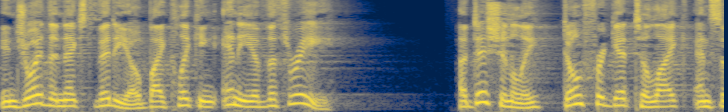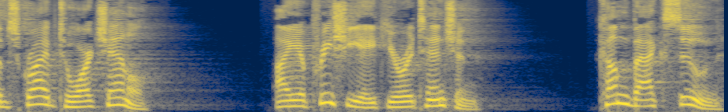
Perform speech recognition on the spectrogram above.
enjoy the next video by clicking any of the three. Additionally, don't forget to like and subscribe to our channel. I appreciate your attention. Come back soon.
